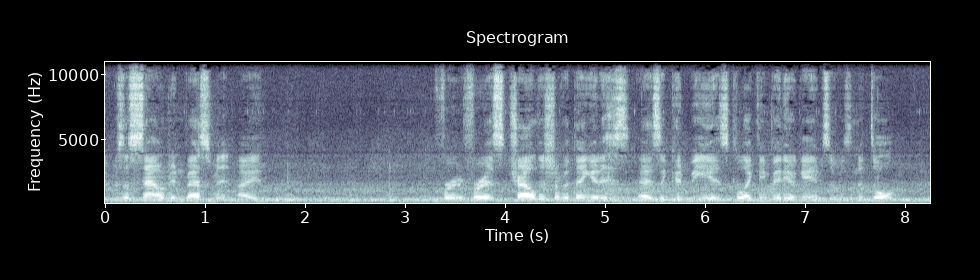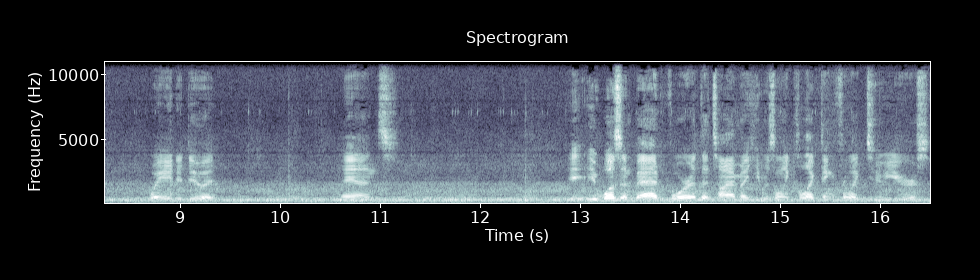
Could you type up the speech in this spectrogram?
it was a sound investment. I for for as childish of a thing it is as it could be as collecting video games, it was an adult way to do it, and. It, it wasn't bad for at the time. He was only collecting for like two years,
